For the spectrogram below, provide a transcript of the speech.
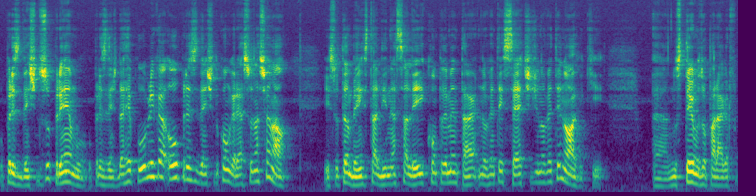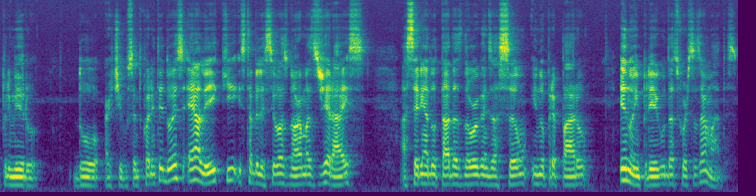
o presidente do Supremo, o presidente da República ou o presidente do Congresso Nacional. Isso também está ali nessa lei complementar 97 de 99, que, uh, nos termos do parágrafo 1 do artigo 142 é a lei que estabeleceu as normas gerais a serem adotadas na organização e no preparo e no emprego das Forças Armadas.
